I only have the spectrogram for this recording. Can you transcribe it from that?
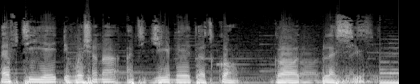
fta devotional at gmail.com. God bless you.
